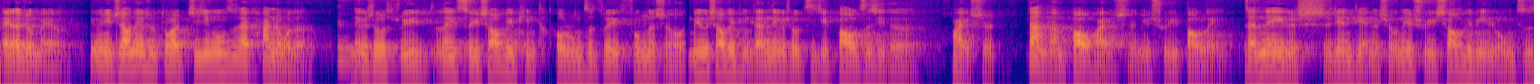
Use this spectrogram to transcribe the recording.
没了就没了。因为你知道那个时候多少基金公司在看着我的，那个时候属于类似于消费品投融资最疯的时候，没有消费品在那个时候自己报自己的坏事。但凡爆坏事，你属于暴雷。在那个时间点的时候，那属于消费品融资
